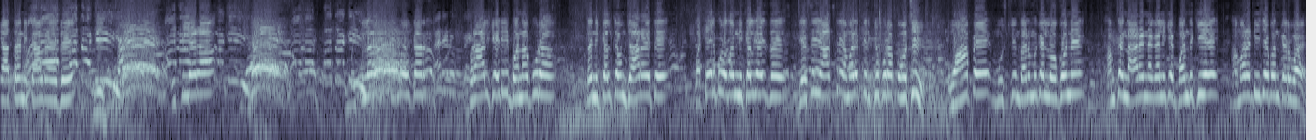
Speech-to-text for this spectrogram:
यात्रा निकाल रहे थे। इकलेरा। इकलेरा होकर बरालखेड़ी बनापुरा से निकलते हम जा रहे थे। पटेलपुर से हम निकल गए थे। जैसे यात्री हमारे तिरकीपुरा पहुँची वहाँ पे मुस्लिम धर्म के लोगों ने हमसे नारे नगलने के बंद किए। हमारा डीजे बंद करवाए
